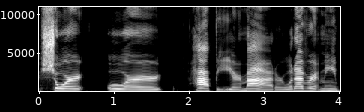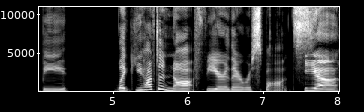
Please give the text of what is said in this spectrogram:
short, or happy or mad or whatever it may be? like you have to not fear their response. Yeah,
